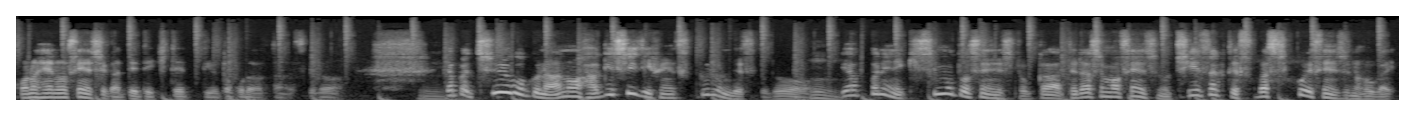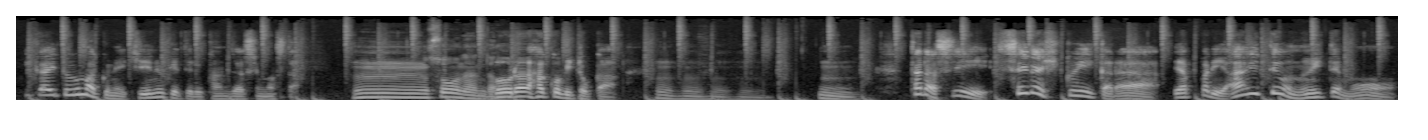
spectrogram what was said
この辺の選手が出てきてっていうところだったんですけど、うん。やっぱり中国のあの激しいディフェンス来るんですけど、ん。やっぱりね、岸本選手とか寺島選手の小さくてすばしっこい選手の方が意外とうまくね、切り抜けてる感じはしました。うーんそうなんだ。ボール運びとか。うんうんうんうん、ただし、背が低いから、やっぱり相手を抜いても、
